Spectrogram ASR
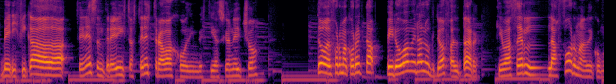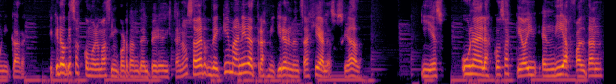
verificada, tenés entrevistas, tenés trabajo de investigación hecho, todo de forma correcta, pero va a haber algo que te va a faltar, que va a ser la forma de comunicar. Que creo que eso es como lo más importante del periodista, ¿no? Saber de qué manera transmitir el mensaje a la sociedad. Y es una de las cosas que hoy en día faltan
